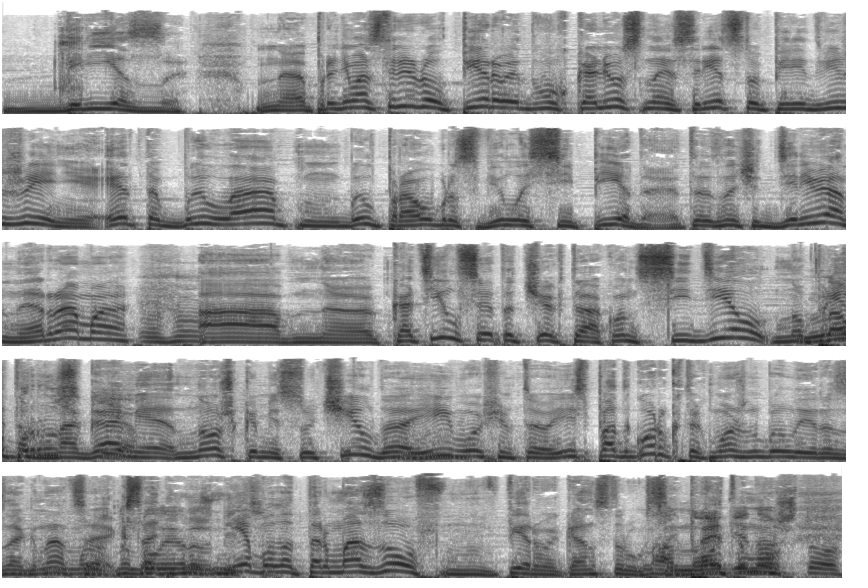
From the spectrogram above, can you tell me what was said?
Дрез продемонстрировал первое двухколесное средство передвижения. Это была, был прообраз велосипеда. Это, значит, деревянная рама, а м, э, катился этот человек так. Он сидел, но при На этом бруске. ногами, ножками сучил, да, и, в общем-то, есть под горку, так можно было и разогнаться. Можно Кстати, было и не- было тормозов в первой конструкции. А ноги поэтому- на что?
